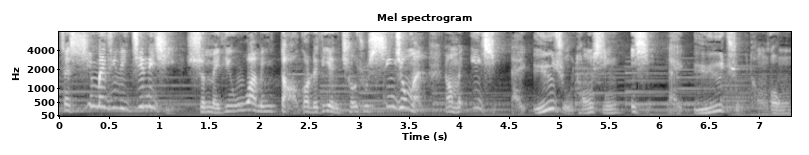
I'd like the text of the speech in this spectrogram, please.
在新媒体里建立起神每天万名祷告的殿，求出弟兄们，让我们一起来与主同行，一起来与主同工。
